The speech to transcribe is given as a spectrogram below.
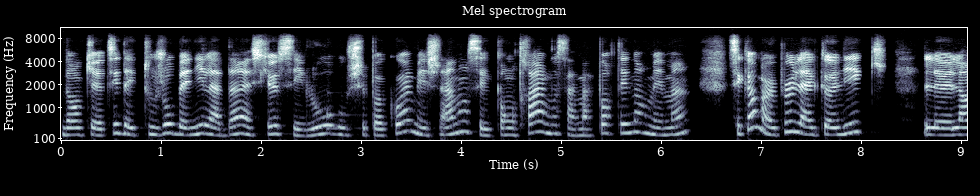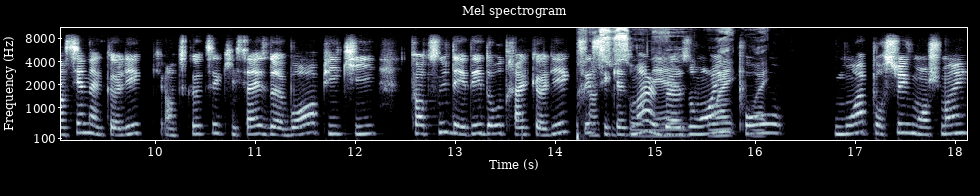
Donc, euh, tu sais, d'être toujours baigné là-dedans, est-ce que c'est lourd ou je sais pas quoi? Mais je, ah non, c'est le contraire. Moi, ça m'apporte énormément. C'est comme un peu l'alcoolique, l'ancien alcoolique, en tout cas, tu sais, qui cesse de boire puis qui continue d'aider d'autres alcooliques. Tu sais, c'est quasiment un besoin pour moi poursuivre mon chemin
